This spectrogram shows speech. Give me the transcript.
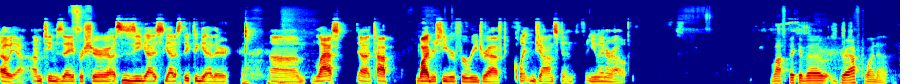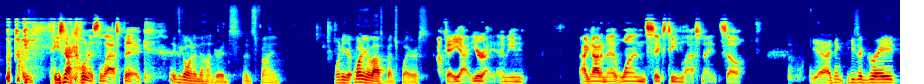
Oh yeah, I'm Team Zay for sure. Us Z guys got to stick together. Um, last uh, top wide receiver for redraft, Quentin Johnston. Are you in or out? Last pick of the draft. Why not? He's not going as the last pick. He's going in the hundreds. It's fine. One of your one of your last bench players. Okay, yeah, you're right. I mean, I got him at 116 last night, so Yeah, I think he's a great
